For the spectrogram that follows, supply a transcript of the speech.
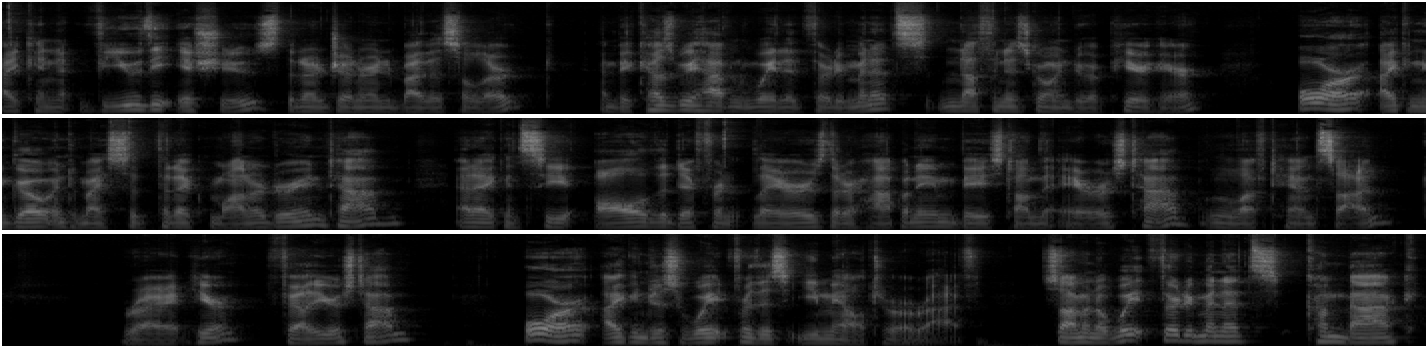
I can view the issues that are generated by this alert. And because we haven't waited 30 minutes, nothing is going to appear here. Or I can go into my synthetic monitoring tab and I can see all the different layers that are happening based on the errors tab on the left-hand side. Right here, failures tab or I can just wait for this email to arrive. So I'm gonna wait 30 minutes, come back,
